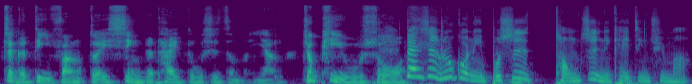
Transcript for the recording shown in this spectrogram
这个地方对性的态度是怎么样。就譬如说，但是如果你不是同志，你可以进去吗？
